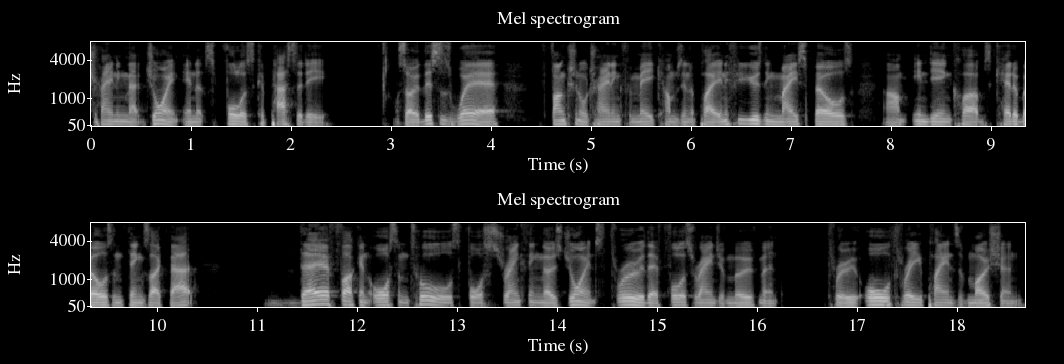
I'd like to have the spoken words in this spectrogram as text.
training that joint in its fullest capacity. So this is where functional training for me comes into play. And if you're using mace bells, um, Indian clubs, kettlebells, and things like that, they're fucking awesome tools for strengthening those joints through their fullest range of movement through all three planes of motion.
